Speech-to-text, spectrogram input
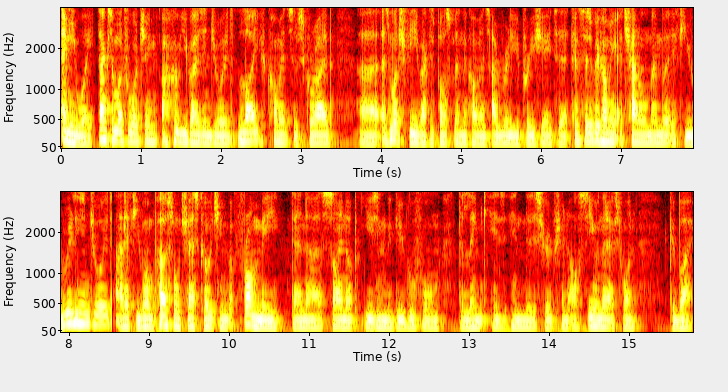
Anyway, thanks so much for watching. I hope you guys enjoyed. Like, comment, subscribe. Uh, as much feedback as possible in the comments. I really appreciate it. Consider becoming a channel member if you really enjoyed. And if you want personal chess coaching from me, then uh, sign up using the Google form. The link is in the description. I'll see you in the next one. Goodbye.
